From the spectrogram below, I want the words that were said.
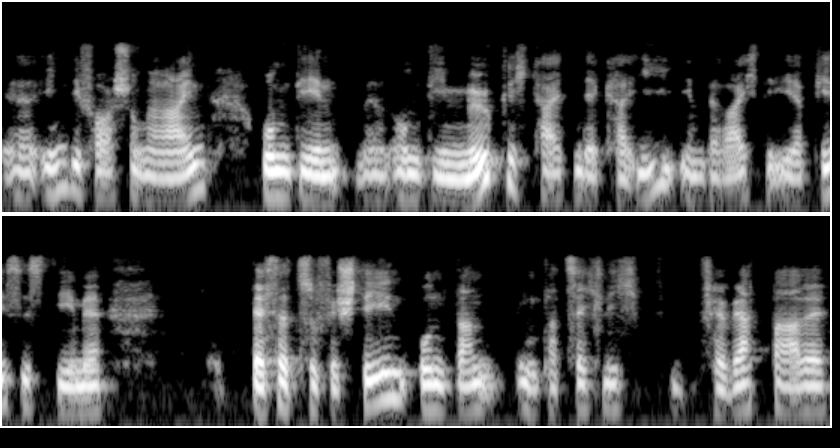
äh, in die Forschung rein, um, den, äh, um die Möglichkeiten der KI im Bereich der ERP-Systeme besser zu verstehen und dann in tatsächlich verwertbare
